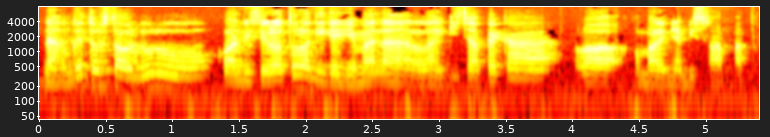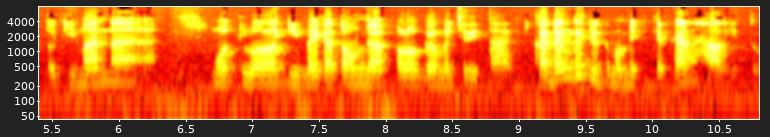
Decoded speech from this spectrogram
nah gue terus tahu dulu kondisi lo tuh lagi kayak gimana. Lagi capek kah? Lo kemarin habis rapat atau gimana? Mood lo lagi baik atau enggak kalau gue mau cerita? Kadang gue juga memikirkan hal itu.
